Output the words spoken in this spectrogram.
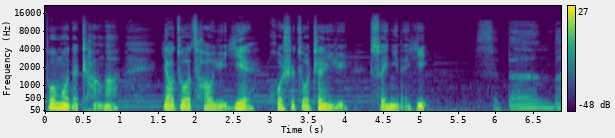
多么的长啊！要做草与叶，或是做阵雨，随你的意。私奔吧。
